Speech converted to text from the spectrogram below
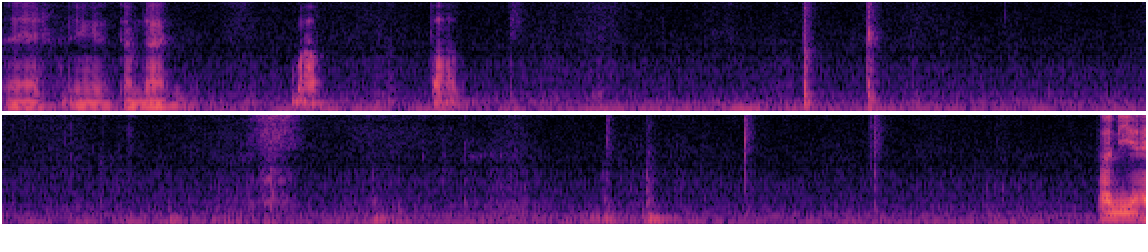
แหมยังไงจำได้ปั๊บปั๊บตอนนี้ไอ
